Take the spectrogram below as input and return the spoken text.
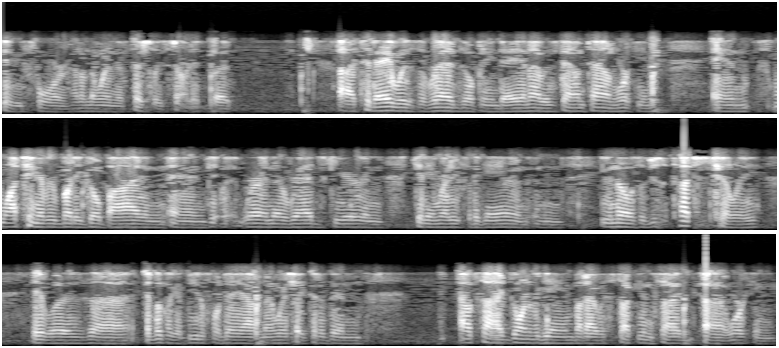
day before. I don't know when it officially started, but uh, today was the Reds opening day, and I was downtown working and watching everybody go by and, and get, wearing their Reds gear and getting ready for the game. And, and even though it was just a touch chilly, it was uh, it looked like a beautiful day out, and I wish I could have been outside going to the game, but I was stuck inside uh, working.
